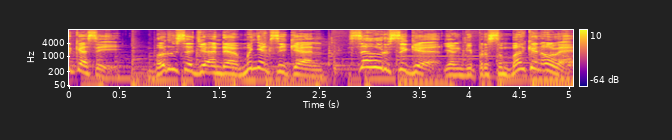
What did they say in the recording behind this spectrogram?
Terima kasih. Baru saja Anda menyaksikan Sahur Segar yang dipersembahkan oleh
